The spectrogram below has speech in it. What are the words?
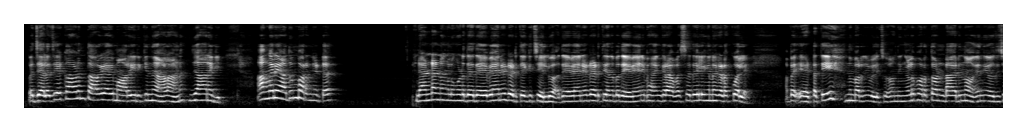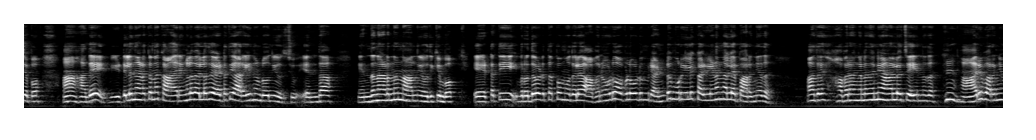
അപ്പോൾ ജലജയെക്കാളും തറയായി മാറിയിരിക്കുന്ന ആളാണ് ജാനകി. അങ്ങനെ അതും പറഞ്ഞിട്ട് രണ്ടെണ്ണങ്ങളും കൂടെ ദേവയാനിയുടെ അടുത്തേക്ക് ചെല്ലുക ദേവയാനിയുടെ അടുത്ത് ചെന്നപ്പോൾ ദേവയാനി ഭയങ്കര അവശതയിൽ ഇങ്ങനെ കിടക്കുമല്ലേ അപ്പം ഏട്ടത്തി എന്നും പറഞ്ഞ് വിളിച്ചു ആ നിങ്ങൾ പുറത്തുണ്ടായിരുന്നോ? എന്ന് ചോദിച്ചപ്പോൾ ആ അതെ വീട്ടിൽ നടക്കുന്ന കാര്യങ്ങൾ വല്ലതും ഏട്ടത്തി അറിയുന്നുണ്ടോ? എന്ന് ചോദിച്ചു. എന്താ എന്ത് നടന്നെന്നാന്ന്? ചോദിക്കുമ്പോൾ ഏട്ടത്തി വ്രതം എടുത്തപ്പോൾ മുതൽ അവനോടും അവളോടും രണ്ട് മുറിയിൽ കഴിയണം എന്നല്ലേ പറഞ്ഞത്? അതെ അവരങ്ങനെ തന്നെയാണല്ലോ ചെയ്യുന്നത്. ആര് പറഞ്ഞു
